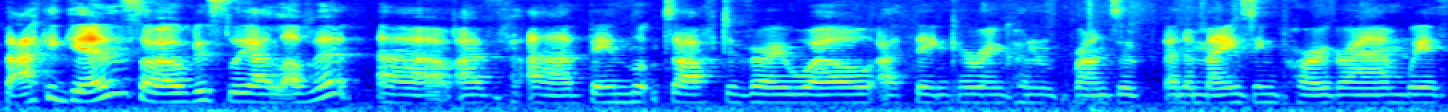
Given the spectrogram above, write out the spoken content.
back again, so obviously I love it. Uh, I've uh, been looked after very well. I think Arounkone runs a, an amazing program with,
